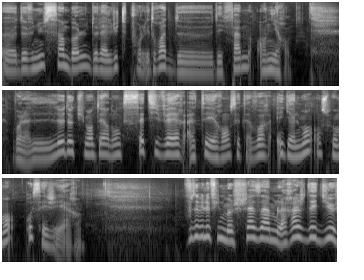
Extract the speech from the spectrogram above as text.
euh, devenu symbole de la lutte pour les droits de, des femmes en Iran. Voilà, le documentaire donc cet hiver à Téhéran, c'est à voir également en ce moment au CGR. Vous avez le film Shazam, La rage des dieux,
